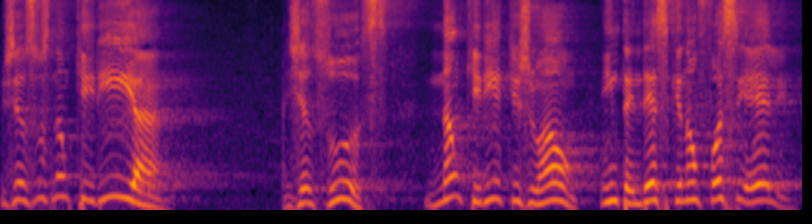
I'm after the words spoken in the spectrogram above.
Jesus não queria, Jesus não queria que João entendesse que não fosse ele.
